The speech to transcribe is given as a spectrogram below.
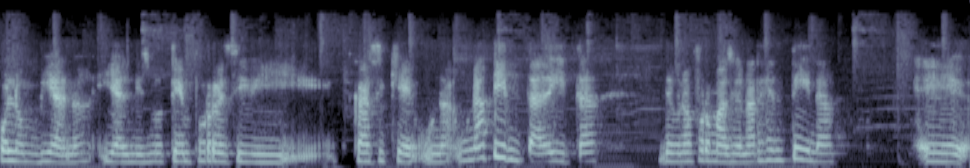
colombiana y al mismo tiempo recibí casi que una, una pintadita de una formación argentina, eh,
